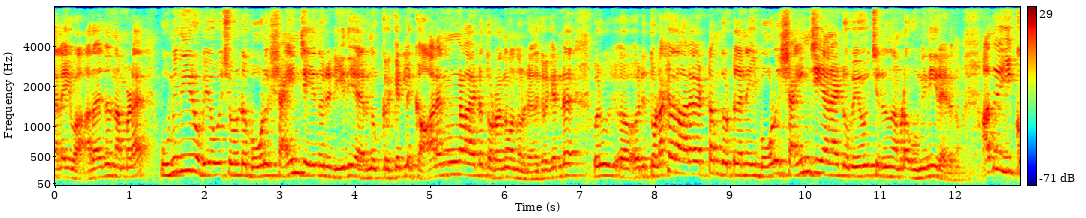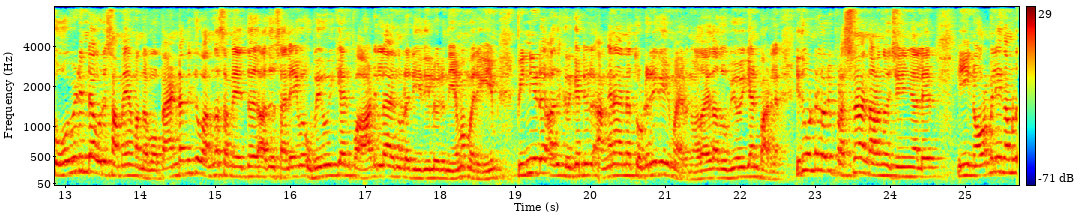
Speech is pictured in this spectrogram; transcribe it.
സലൈവ. അതായത് നമ്മുടെ ഉമിനീര് ഉപയോഗിച്ചുകൊണ്ട് ബോൾ ഷൈൻ ചെയ്യുന്ന ഒരു രീതിയായിരുന്നു ക്രിക്കറ്റിൽ കാലങ്ങളായിട്ട് തുടർന്നു വന്നുകൊണ്ടിരുന്നത്. ക്രിക്കറ്റിന്റെ ഒരു ഒരു തുടക്ക കാലഘട്ടം തൊട്ട് തന്നെ ഈ ബോൾ ഷൈൻ ചെയ്യാനായിട്ട് ഉപയോഗിച്ചിരുന്നത് നമ്മുടെ ഉമിനീരായിരുന്നു. അത് ഈ കോവിഡിന്റെ ഒരു സമയം വന്നപ്പോൾ പാൻഡമിക് വന്ന സമയത്ത് അത് സലൈവ ഉപയോഗിക്കാൻ പാടില്ല എന്നുള്ള രീതിയിൽ ഒരു നിയമം വരികയും പിന്നീട് അത് ക്രിക്കറ്റിൽ അങ്ങനെ തന്നെ തുടരുകയുമായിരുന്നു. അതായത് അത് ഉപയോഗിക്കാൻ പാടില്ല. ഇതുകൊണ്ടുള്ള ഒരു പ്രശ്നം എന്താണെന്ന് വെച്ച് കഴിഞ്ഞാൽ ഈ നോർമലി നമ്മൾ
